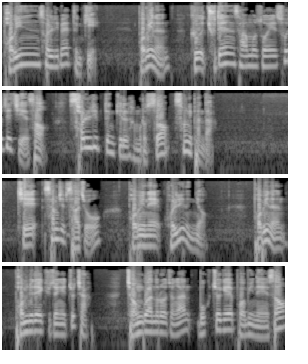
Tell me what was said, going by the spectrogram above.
법인 설립의 등기 법인은 그 주된 사무소의 소재지에서 설립 등기를 함으로써 성립한다. 제34조 법인의 권리 능력 법인은 법률의 규정에 쫓아 정관으로 정한 목적의 범위 내에서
